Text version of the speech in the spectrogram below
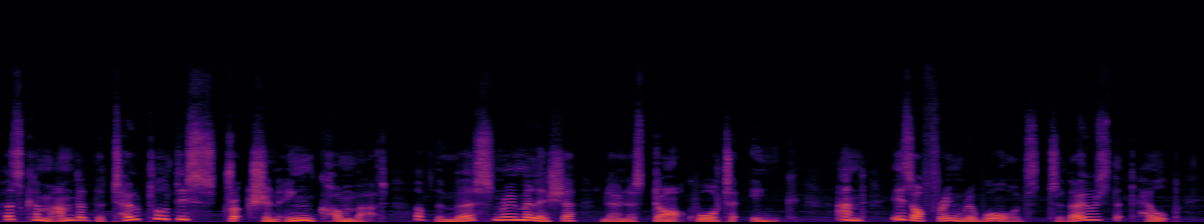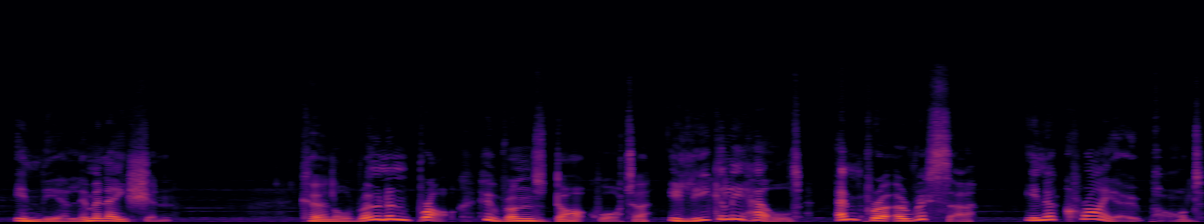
has commanded the total destruction in combat of the mercenary militia known as Darkwater Inc. and is offering rewards to those that help in the elimination. Colonel Ronan Brock, who runs Darkwater, illegally held Emperor Arissa in a cryopod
